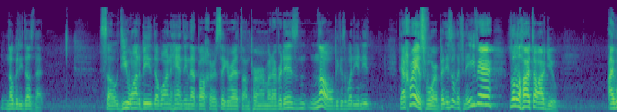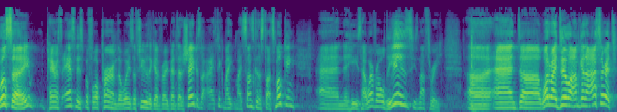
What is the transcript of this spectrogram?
nobody does that. So, do you want to be the one handing that bacher a cigarette on Purim, whatever it is? No, because what do you need the achrayas for? But is it lifnei? A little hard to argue. I will say, parents asked me this before Purim. There was a few that got very bent out of shape. It's like, I think my, my son's going to start smoking, and he's however old he is, he's not three. Uh, and uh, what do I do? I'm going to answer it.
